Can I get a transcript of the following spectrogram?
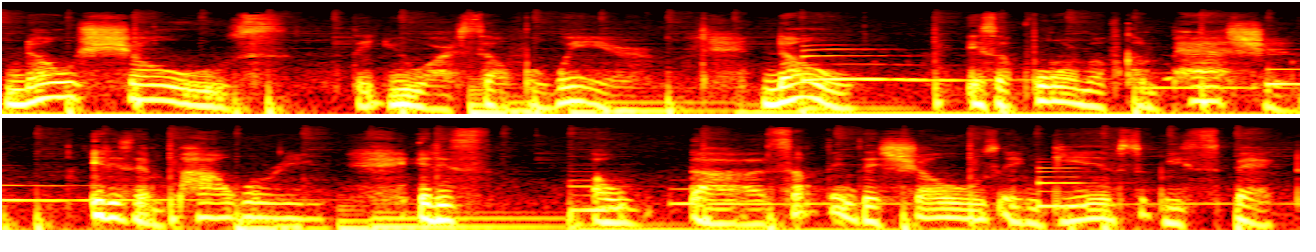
No shows that you are self aware. No is a form of compassion. It is empowering. It is a, uh, something that shows and gives respect.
